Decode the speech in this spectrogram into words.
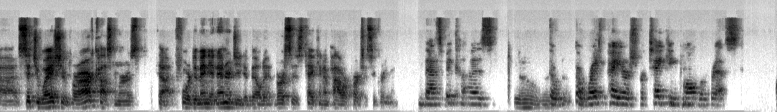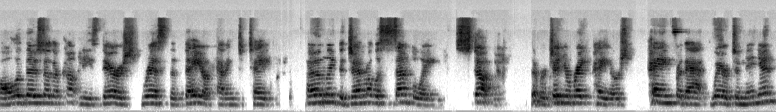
uh, situation for our customers to, for Dominion Energy to build it versus taking a power purchase agreement. That's because the, the ratepayers are taking all the risk. All of those other companies, there's risk that they are having to take. Only the General Assembly stuck the Virginia ratepayers paying for that where Dominion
